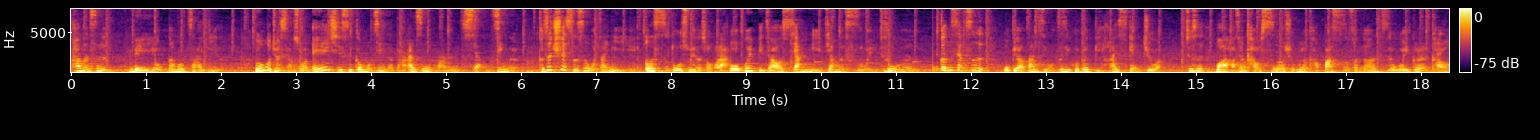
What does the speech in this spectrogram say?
她们是没有那么在意的。然后我就想说，哎，其实跟我自己的答案是蛮相近的。可是确实是我在你二十多岁的时候啦，我会比较像你这样的思维，就是我会很更像是我比较担心我自己会不会 behind schedule 啊，就是哇，好像考试啊，全部人考八十分，然后只有我一个人考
